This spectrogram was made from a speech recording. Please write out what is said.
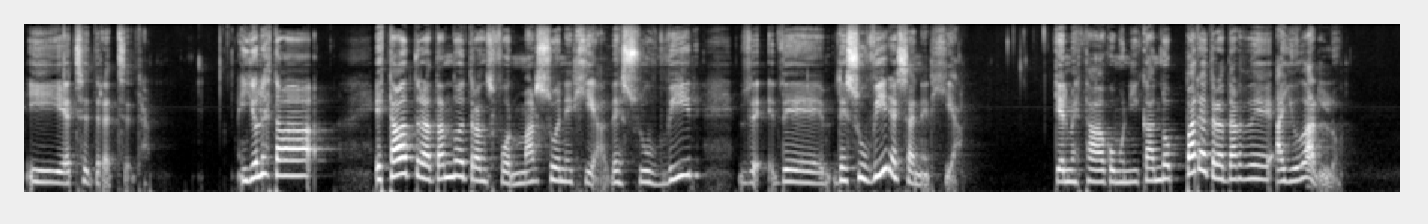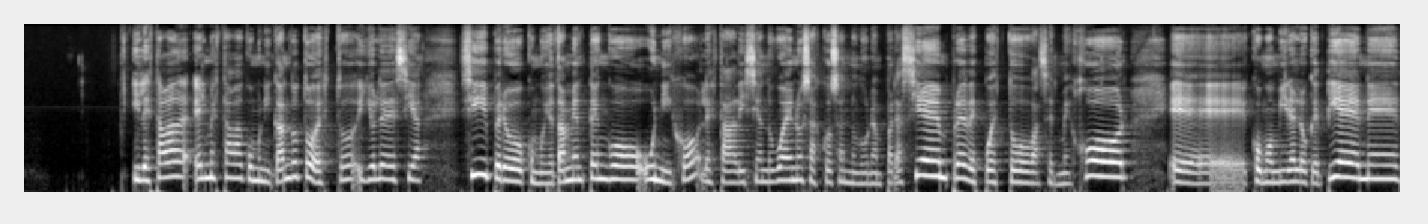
y etcétera, etcétera. Y yo le estaba, estaba tratando de transformar su energía, de subir, de subir esa energía que él me estaba comunicando para tratar de ayudarlo. Y le estaba, él me estaba comunicando todo esto y yo le decía, sí, pero como yo también tengo un hijo, le estaba diciendo, bueno, esas cosas no duran para siempre, después todo va a ser mejor, eh, como mira lo que tiene,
